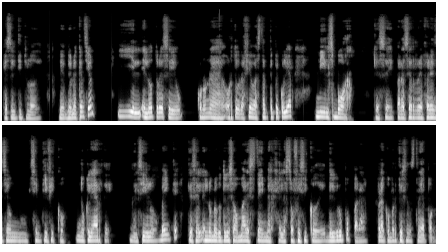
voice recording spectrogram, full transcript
es el título de, una canción, y el, otro es eh, con una ortografía bastante peculiar, Niels Bohr, que es para hacer referencia a un científico nuclear del siglo XX, que es el, nombre que utiliza Omar Steinberg, el astrofísico del grupo, para, para convertirse en estrella porno.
